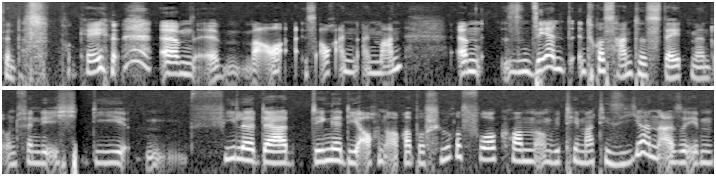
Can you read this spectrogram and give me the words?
finde das okay, ähm, ähm, ist auch ein, ein Mann. Ähm, ist ein sehr interessantes Statement und finde ich, die viele der Dinge, die auch in eurer Broschüre vorkommen, irgendwie thematisieren. Also eben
